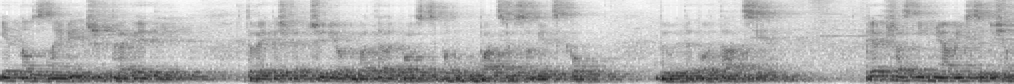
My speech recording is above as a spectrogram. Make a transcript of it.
Jedną z największych tragedii, której doświadczyli obywatele polscy pod okupacją sowiecką, były deportacje. Pierwsza z nich miała miejsce 10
